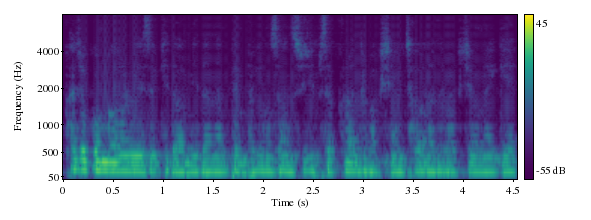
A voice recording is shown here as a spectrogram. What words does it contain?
가족 건강을 위해서 기도합니다. 남편 박영선 수집사 큰아들 박시영 차은아들 박시영에게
